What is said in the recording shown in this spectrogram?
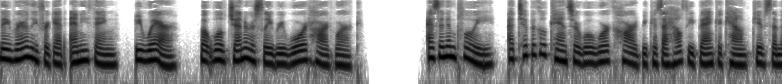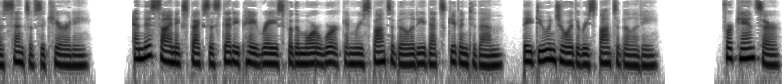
They rarely forget anything, beware, but will generously reward hard work. As an employee, a typical cancer will work hard because a healthy bank account gives them a sense of security. And this sign expects a steady pay raise for the more work and responsibility that's given to them, they do enjoy the responsibility. For Cancer,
